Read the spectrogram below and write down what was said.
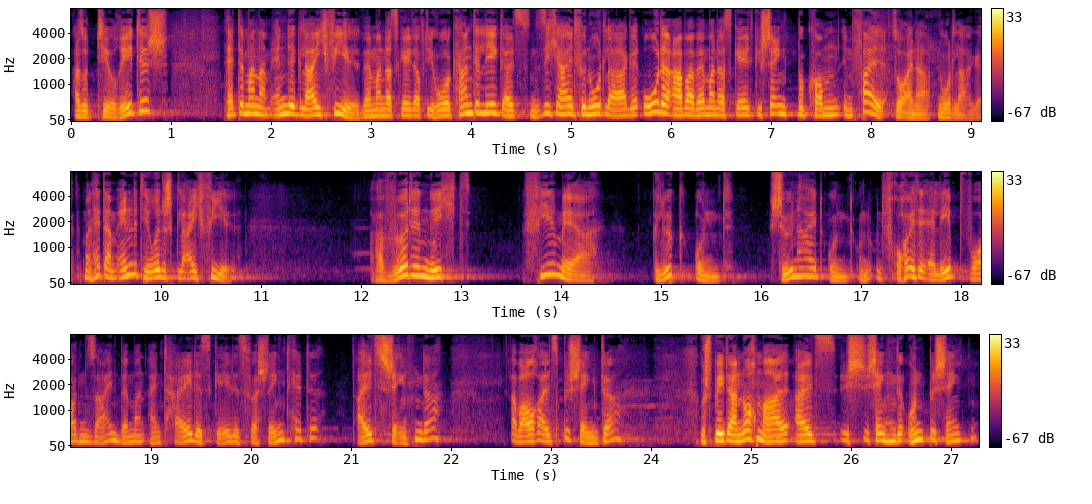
Also theoretisch hätte man am Ende gleich viel, wenn man das Geld auf die hohe Kante legt als eine Sicherheit für Notlage oder aber wenn man das Geld geschenkt bekommt im Fall so einer Notlage. Man hätte am Ende theoretisch gleich viel. Aber würde nicht viel mehr Glück und Schönheit und, und, und Freude erlebt worden sein, wenn man einen Teil des Geldes verschenkt hätte? Als Schenkender, aber auch als Beschenkter? Und später nochmal als Schenkende und Beschenkten?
